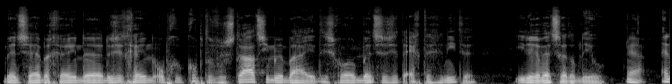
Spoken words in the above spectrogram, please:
Mensen hebben geen... eh, er zit geen opgekopte frustratie meer bij. Het is gewoon... Mensen zitten echt te genieten. Iedere wedstrijd opnieuw. ja. En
